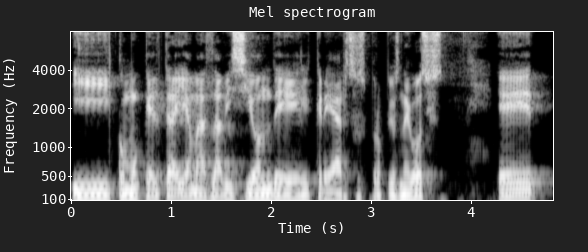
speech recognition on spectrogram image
y como que él traía más la visión de él crear sus propios negocios. Eh,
